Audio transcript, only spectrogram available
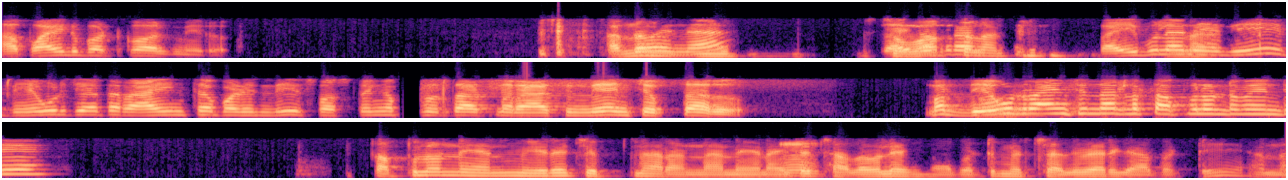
ఆ పాయింట్ పట్టుకోవాలి మీరు. అర్థమైందా? బైబిల్ అనేది దేవుడి చేత రాయించబడింది స్పష్టంగా పరిశుద్ధాత్మ రాసింది అని చెప్తారు. మరి దేవుడు రాయించిన దాంట్లో తప్పులు ఉండమేంటి తప్పులు ఉన్నాయని మీరే చెప్తున్నారన్న. నేనైతే. చదవలేదు కాబట్టి మీరు చదివారు కాబట్టి అన్న.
